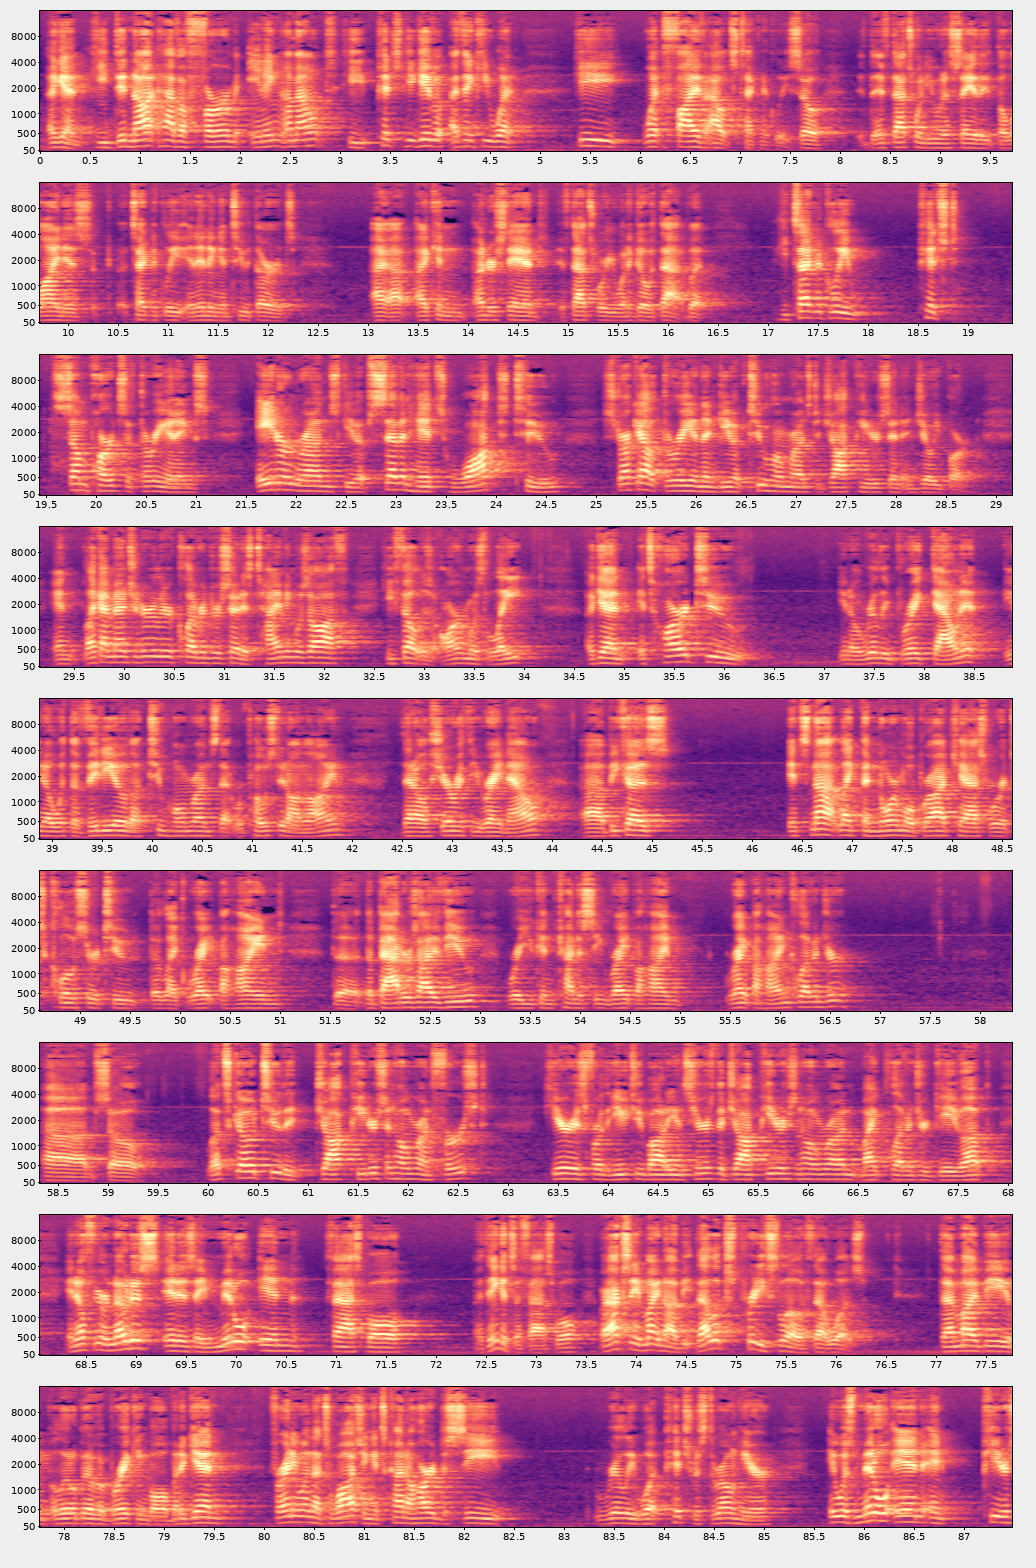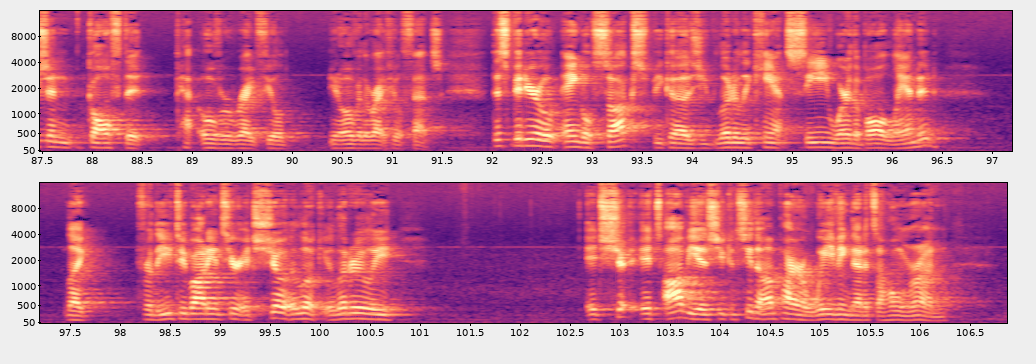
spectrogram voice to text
Again, he did not have a firm inning amount. He pitched. He gave. I think he went. He went five outs technically. So if that's what you want to say, the, the line is technically an inning and two thirds. I, I, I can understand if that's where you want to go with that, but he technically pitched some parts of three innings, eight earned runs, gave up seven hits, walked two, struck out three, and then gave up two home runs to Joc Pederson and Joey Bart. And like I mentioned earlier, Clevinger said his timing was off. He felt his arm was late. Again, it's hard to, you know, really break down it, you know, with the video, the two home runs that were posted online that I'll share with you right now, uh, because it's not like the normal broadcast where it's closer to the like right behind the the batter's eye view, where you can kind of see right behind right behind Clevinger. Uh, so let's go to the Joc Pederson home run first. Here is for the YouTube audience. Here's the Joc Pederson home run Mike Clevinger gave up. And if you'll notice, it is a middle in fastball. I think it's a fastball. Or actually, it might not be. That looks pretty slow if that was. That might be a little bit of a breaking ball. But again, for anyone that's watching, it's kind of hard to see really what pitch was thrown here. It was middle in, and Pederson golfed it over right field, you know, over the right field fence. This video angle sucks because you literally can't see where the ball landed. Like for the YouTube audience here, it show look, it literally it sh- it's obvious. You can see the umpire waving that it's a home run,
